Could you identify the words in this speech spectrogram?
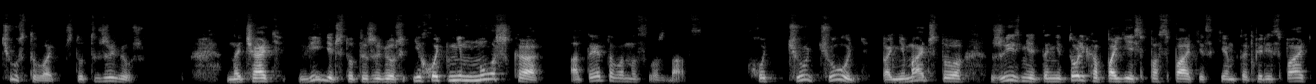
чувствовать, что ты живешь. Начать видеть, что ты живешь. И хоть немножко от этого наслаждаться хоть чуть-чуть понимать, что жизнь это не только поесть, поспать и с кем-то переспать,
